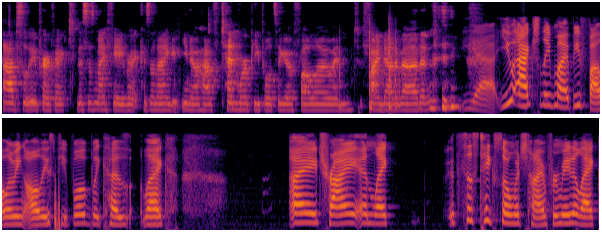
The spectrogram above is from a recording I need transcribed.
absolutely perfect. This is my favorite because then I, you know, have ten more people to go follow and find out about. And yeah, you actually might be following all these people because like I try and like it just takes so much time for me to like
